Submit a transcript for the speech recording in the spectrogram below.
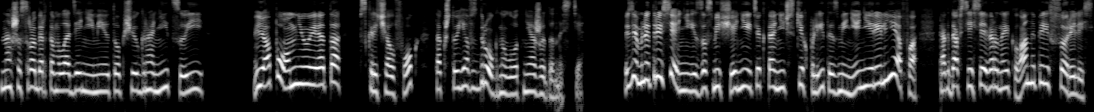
Наши с Робертом владения имеют общую границу и... «Я помню это!» — вскричал Фок, так что я вздрогнул от неожиданности. Землетрясение из-за смещения тектонических плит, изменения рельефа. Тогда все северные кланы перессорились.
